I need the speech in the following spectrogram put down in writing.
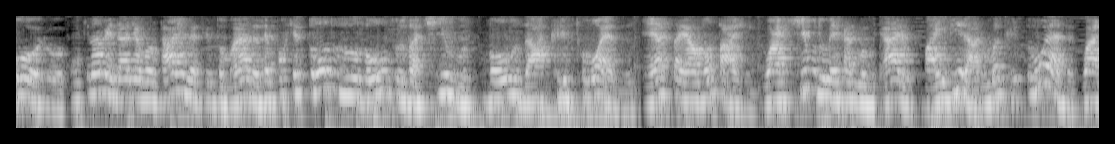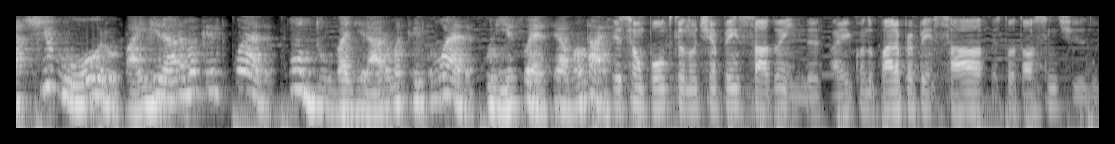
ouro, o que na verdade a vantagem das criptomoedas é porque todos os outros ativos vão usar criptomoedas. Essa é a vantagem. O ativo do mercado imobiliário vai virar uma criptomoeda. O ativo ouro vai virar uma criptomoeda. Tudo vai virar uma criptomoeda criptomoeda. Por isso, essa é a vantagem. Esse é um ponto que eu não tinha pensado ainda. Aí, quando para pra pensar, faz total sentido.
